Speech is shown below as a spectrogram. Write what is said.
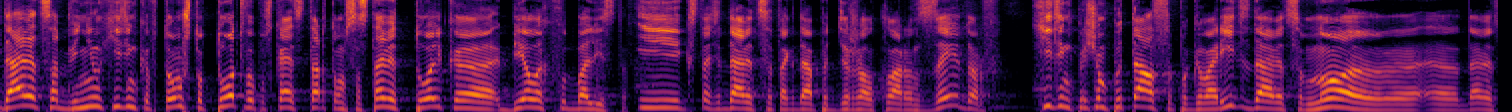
Давиц обвинил Хидинка в том, что тот выпускает в стартовом составе только белых футболистов. И, кстати, Давица тогда поддержал Кларенс Зейдорф. Хидинг причем пытался поговорить с Давицем, но э, Давиц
